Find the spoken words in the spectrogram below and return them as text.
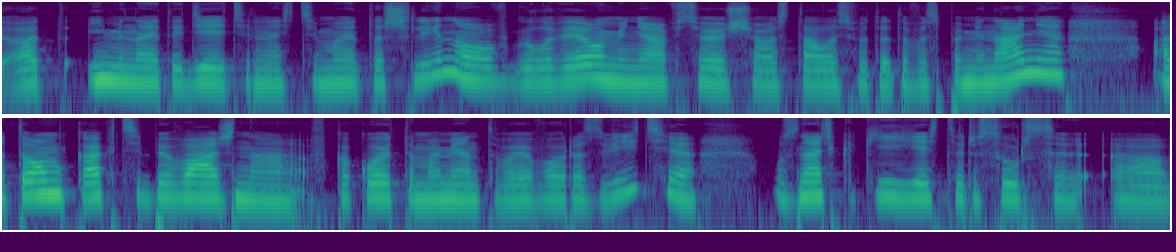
от именно этой деятельности мы отошли, но в голове у меня все еще осталось вот это воспоминание о том, как тебе важно в какой-то момент твоего развития узнать, какие есть ресурсы, а,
